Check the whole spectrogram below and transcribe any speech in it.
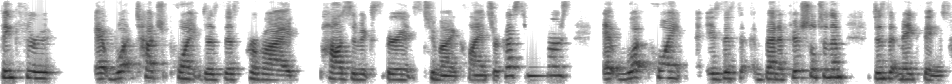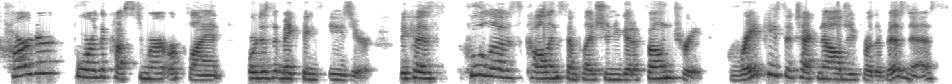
think through at what touch point does this provide positive experience to my clients or customers? At what point is this beneficial to them? Does it make things harder for the customer or client, or does it make things easier? Because who loves calling someplace and you get a phone tree? Great piece of technology for the business.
